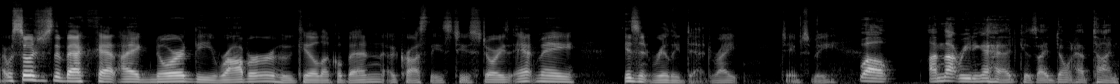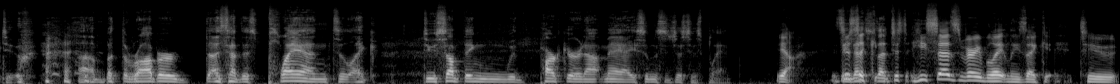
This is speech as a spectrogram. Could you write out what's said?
I was so interested in the Black Cat, I ignored the robber who killed Uncle Ben across these two stories. Aunt May isn't really dead, right, James B? Well, I'm not reading ahead because I don't have time to. Uh, but the robber does have this plan to like do something with Parker and Aunt May. I assume this is just his plan. Yeah, it's just that's- a, that's- just he says very blatantly. He's like to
